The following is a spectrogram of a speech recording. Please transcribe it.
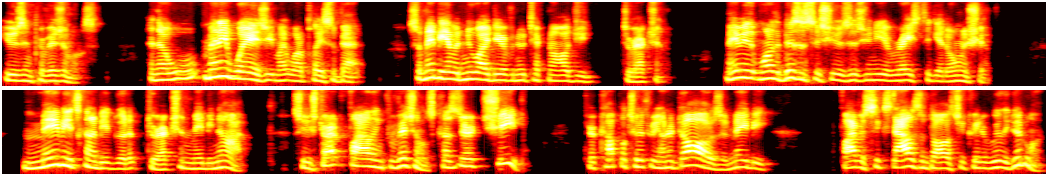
using provisionals. And there are many ways you might want to place a bet. So maybe you have a new idea of a new technology direction. Maybe one of the business issues is you need a race to get ownership. Maybe it's going to be a good direction, maybe not. So you start filing provisionals because they're cheap. They're a couple, two or three hundred dollars, and maybe five or six thousand dollars to create a really good one,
